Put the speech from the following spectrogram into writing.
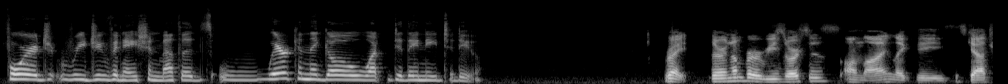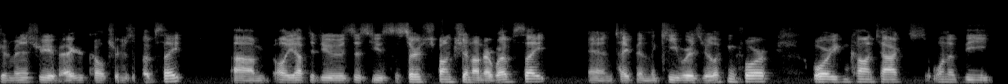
forage rejuvenation methods, where can they go? What do they need to do? Right. There are a number of resources online, like the Saskatchewan Ministry of Agriculture's website. Um, all you have to do is just use the search function on our website and type in the keywords you're looking for, or you can contact one of the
